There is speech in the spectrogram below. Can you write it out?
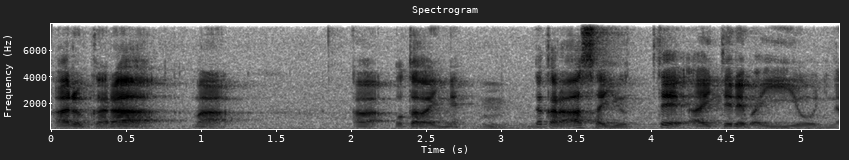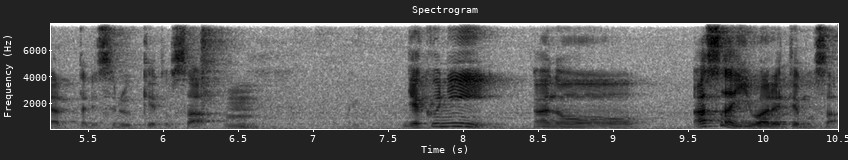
あるからまああお互いにね。うん。だから朝言って空いてればいいようになったりするけどさ。うん。逆にあのー朝言われてもさ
